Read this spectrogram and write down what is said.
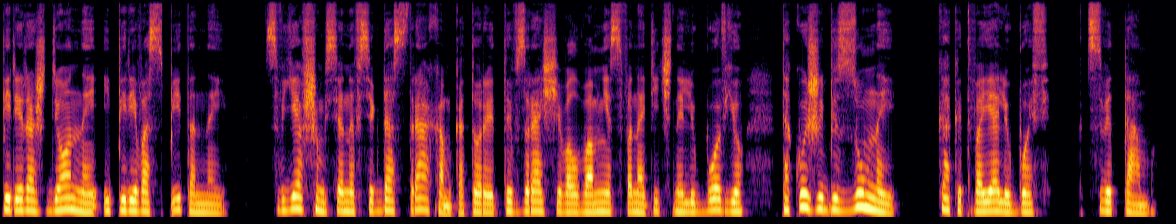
перерожденной и перевоспитанной, с въевшимся навсегда страхом, который ты взращивал во мне с фанатичной любовью, такой же безумной, как и твоя любовь к цветам.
